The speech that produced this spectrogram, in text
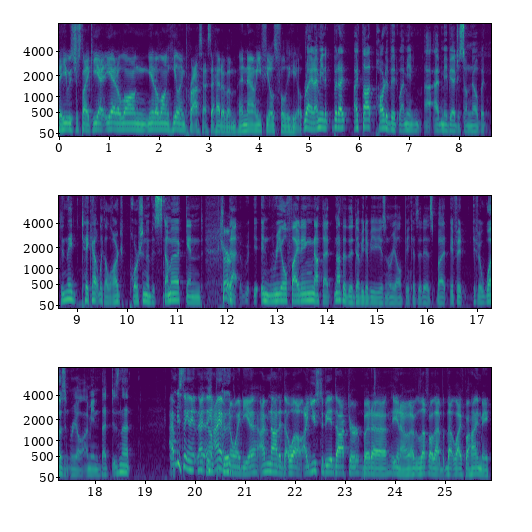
That he was just like he had, he had a long he had a long healing process ahead of him, and now he feels fully healed. Right. I mean, but I, I thought part of it. I mean, I, maybe I just don't know. But didn't they take out like a large portion of his stomach and Sure. that in real fighting? Not that not that the WWE isn't real because it is. But if it if it wasn't real, I mean, that isn't that. I'm just thinking. I, I have good? no idea. I'm not a well. I used to be a doctor, but uh, you know, I left all that that life behind me.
